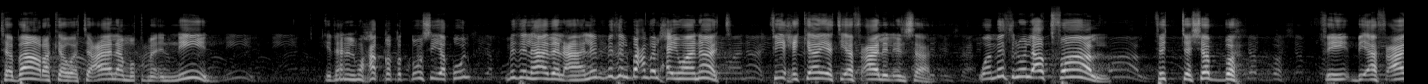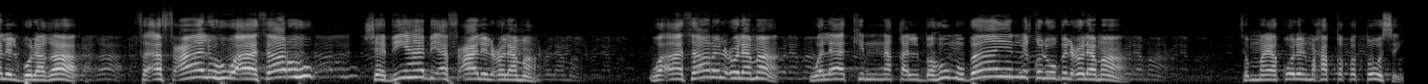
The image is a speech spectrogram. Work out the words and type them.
تبارك وتعالى مطمئنين. اذا المحقق الطوسي يقول مثل هذا العالم مثل بعض الحيوانات في حكاية أفعال الإنسان. ومثل الأطفال في التشبه في بأفعال البلغاء. فأفعاله وآثاره شبيهة بأفعال العلماء. وآثار العلماء ولكن قلبه مباين لقلوب العلماء. ثم يقول المحقق الطوسي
